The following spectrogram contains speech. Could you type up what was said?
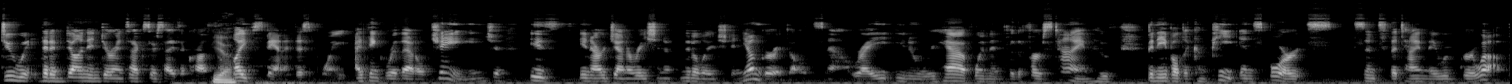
do it that have done endurance exercise across yeah. the lifespan at this point. I think where that'll change is in our generation of middle-aged and younger adults now, right? You know, we have women for the first time who've been able to compete in sports since the time they grew up.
